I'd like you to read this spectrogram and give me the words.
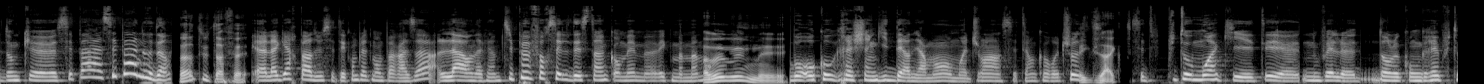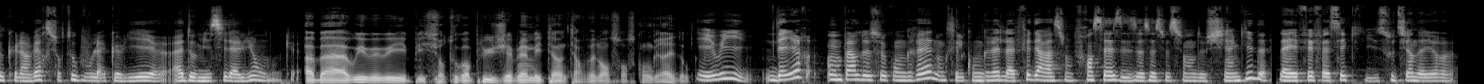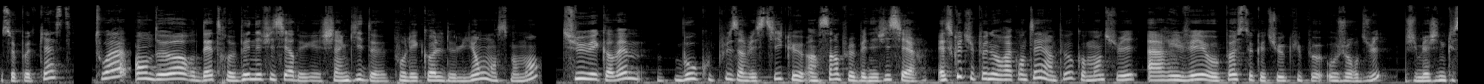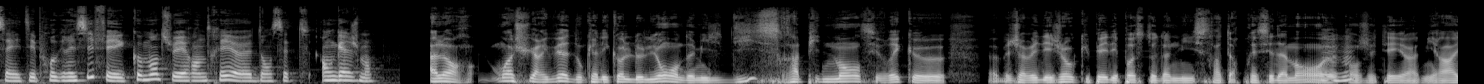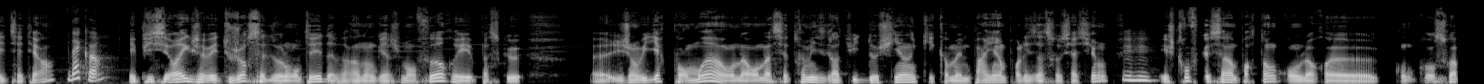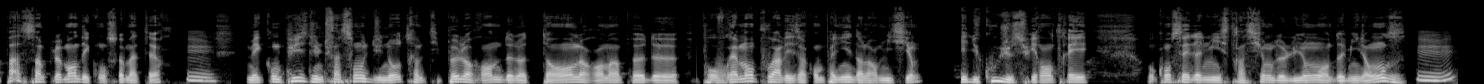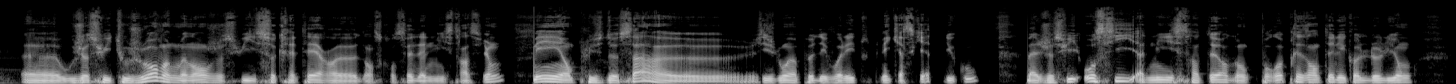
Donc euh, c'est pas c'est pas anodin. Ah, tout à fait. À la gare Pardieu, c'était complètement par hasard. Là, on avait un petit peu forcé le destin quand même avec ma maman. Ah oui, oui, mais Bon, au congrès Chien Guide dernièrement, au mois de juin, c'était encore autre chose. exact. C'était plutôt moi qui ai été euh, nouvelle euh, dans le congrès plutôt que l'inverse, surtout que vous l'accueilliez euh, à domicile à Lyon. Donc. Ah bah oui, oui, oui. Et puis surtout qu'en plus, j'ai même été intervenant sur ce congrès, donc. Et oui, d'ailleurs, on parle de ce congrès, donc c'est le congrès de la Fédération française des associations de chiens guides, la FFAC qui soutient d'ailleurs ce podcast. Toi, en dehors d'être bénéficiaire des chiens guides pour l'école de Lyon en ce moment, tu es quand même beaucoup plus investi qu'un simple bénéficiaire. Est-ce que tu peux nous raconter un peu comment tu es arrivé au poste que tu occupes aujourd'hui? J'imagine que ça a été progressif et comment tu es rentré euh, dans cet engagement? Alors, moi, je suis arrivé donc à l'école de Lyon en 2010. Rapidement, c'est vrai que j'avais déjà occupé des postes d'administrateur précédemment euh, mhm. quand j'étais à Mira, etc. D'accord. Et puis c'est vrai que j'avais toujours cette volonté d'avoir un engagement fort et parce que euh, j'ai envie de dire que pour moi, on a, on a cette remise gratuite de chiens qui est quand même pas rien pour les associations. Mhm. Et je trouve que c'est important qu'on leur euh, qu'on soit pas simplement des consommateurs, mhm. mais qu'on puisse d'une façon ou d'une autre un petit peu leur rendre de notre temps, leur rendre un peu de pour vraiment pouvoir les accompagner dans leur mission. Et du coup, je suis rentré au conseil d'administration de Lyon en 2011 euh, où je suis toujours. Donc maintenant, je suis secrétaire euh, dans ce conseil d'administration. Mais en plus de ça, euh, si je dois un peu dévoiler toutes mes casquettes, du coup, bah, je suis aussi administrateur donc pour représenter l'école de Lyon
